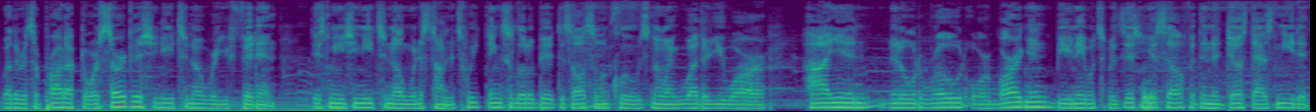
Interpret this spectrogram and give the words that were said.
Whether it's a product or a service, you need to know where you fit in. This means you need to know when it's time to tweak things a little bit. This also includes knowing whether you are high end, middle of the road, or a bargain. Being able to position yourself and then adjust as needed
